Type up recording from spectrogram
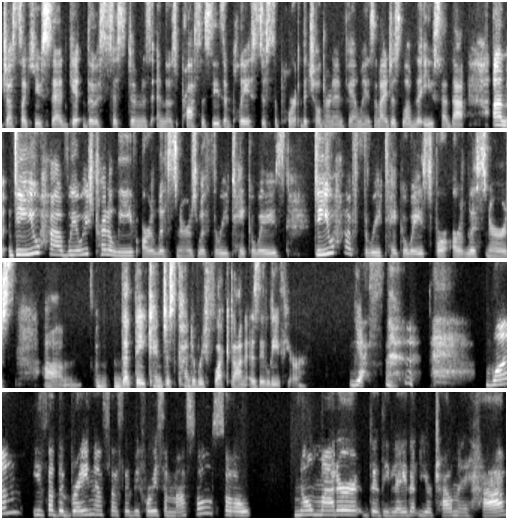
just like you said, get those systems and those processes in place to support the children and families. And I just love that you said that. Um, do you have, we always try to leave leave our listeners with three takeaways. Do you have three takeaways for our listeners um, that they can just kind of reflect on as they leave here? Yes. One is that the brain, as I said before, is a muscle. So no matter the delay that your child may have,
